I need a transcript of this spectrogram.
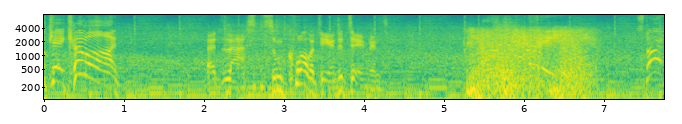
Okay, come on! At last, some quality entertainment. Ready! Start!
